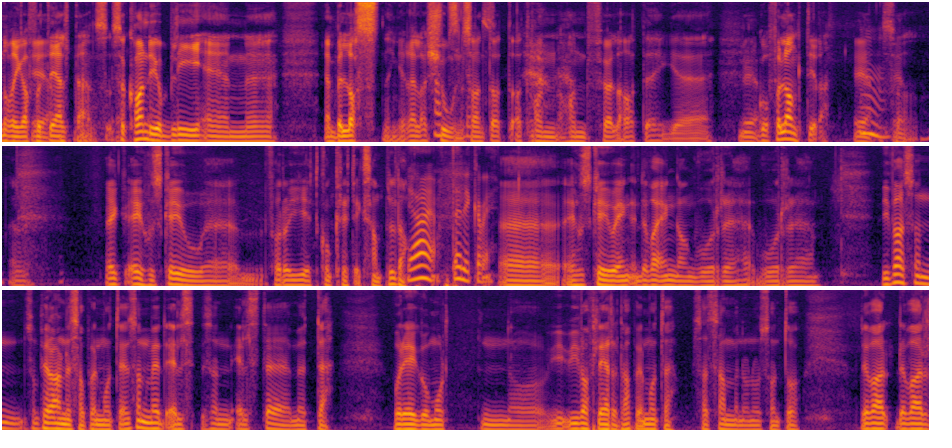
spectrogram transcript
når jeg har fått Ja. det, så, så kan det jo bli en, eh, en belastning i relasjonen. Sant? At, at han, han føler at jeg eh, Ja. går for langt i det. Ja. Mm. Så, eh, Jeg, jeg husker jo, eh, for å gi et konkret eksempel, da. ja ja, det liker vi. Eh, jeg husker jo en, det var en gang hvor, eh, hvor eh, vi var sånn, som Per Arne sa, på en måte, en sånn med el, sånn eldste møte. Hvor jeg og Morten og vi, vi var flere da, på en måte. Satt sammen og noe sånt. Og det var, det var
